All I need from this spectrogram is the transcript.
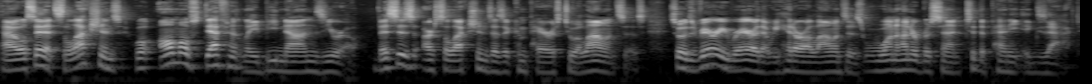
Now I will say that selections will almost definitely be non-zero. This is our selections as it compares to allowances. So it's very rare that we hit our allowances 100% to the penny exact.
